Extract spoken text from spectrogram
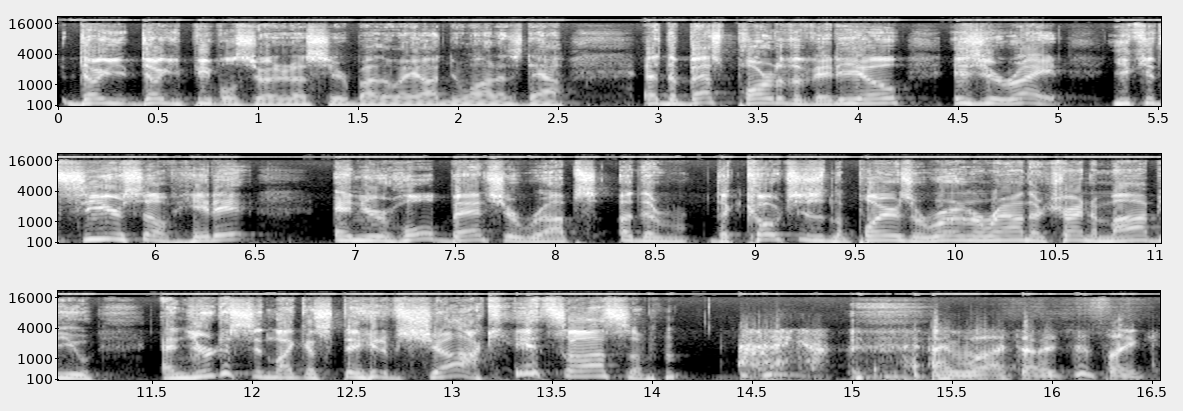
Dougie, Dougie Peoples joining us here, by the way, on Nuanez now. And the best part of the video is you're right. You can see yourself hit it, and your whole bench erupts. Uh, the the coaches and the players are running around. They're trying to mob you, and you're just in like a state of shock. It's awesome. I was. I was just like,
